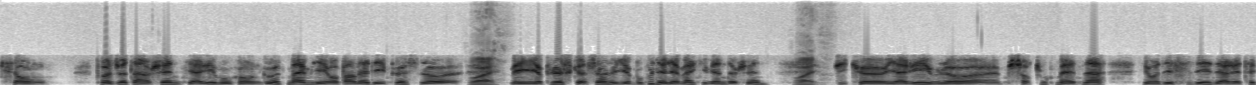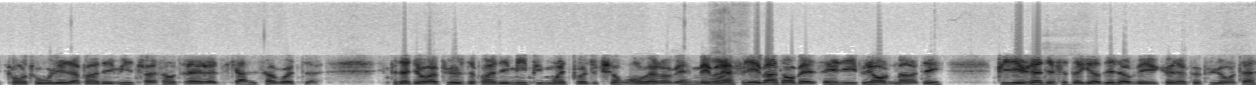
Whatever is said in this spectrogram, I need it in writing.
qui sont produites en Chine qui arrivent au compte-gouttes. Même, les, on parlait des puces, là, euh, Ouais, mais il y a plus que ça. là. Il y a beaucoup d'éléments qui viennent de Chine. ouais. Puis qu'ils arrivent là, euh, puis surtout que maintenant, ils ont décidé d'arrêter de contrôler la pandémie de façon très radicale. Ça va être... euh, Peut-être qu'il y aura plus de pandémie puis moins de production, on verra bien. Mais Ouais. bref, les ventes ont baissé, les prix ont augmenté, puis les gens décident de garder leur véhicule un peu plus longtemps.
